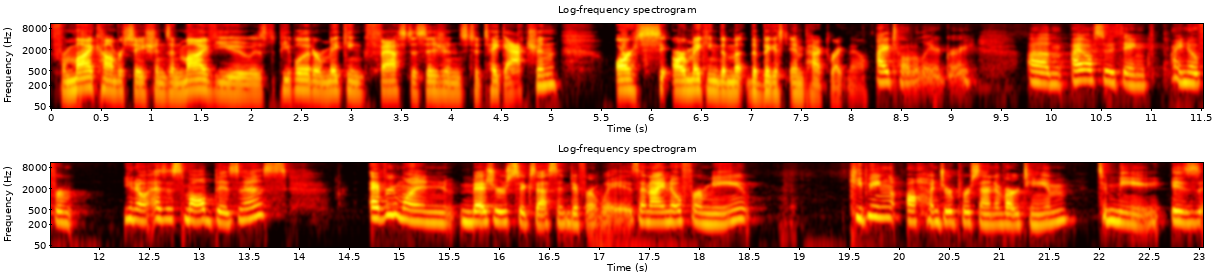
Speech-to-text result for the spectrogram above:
from my conversations and my view, is the people that are making fast decisions to take action are are making the the biggest impact right now. I totally agree. Um, I also think I know for you know as a small business, everyone measures success in different ways, and I know for me, keeping a hundred percent of our team to me is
